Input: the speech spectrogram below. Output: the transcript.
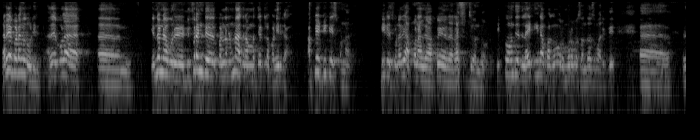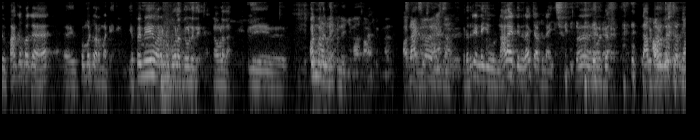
நிறைய படங்கள் ஓடி இருக்கு. அதே போல் என்னென்ன ஒரு டிஃப்ரெண்ட் பண்ணணும்னா அது நம்ம தேட்டரில் பண்ணியிருக்காங்க. அப்பயே டீட்டெயில்ஸ் பண்ணாங்க. டீட்டெயில்ஸ் பண்ணது. அப்போ நாங்கள் அப்பயே ரசித்து வந்தோம். இப்போ வந்து இது லைட்டிங்காக பார்க்கும்போது ரொம்ப ரொம்ப சந்தோஷமா இருக்கு. இது பார்க்க பார்க்க இப்போ மட்டும் வரமாட்டேன். எப்பயுமே வரணும் போல தோணுது. அவ்வளோதான் இது கிட்டத்தட்ட இன்னைக்கு ஒரு நாலாயிரத்தி ஐநூறுவாய் சாப்பிட்டுருக்காங்க. இருக்கா?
